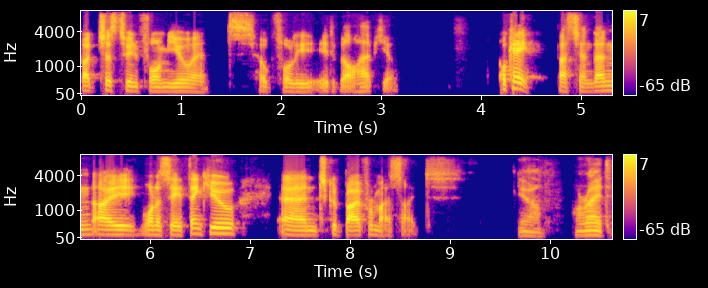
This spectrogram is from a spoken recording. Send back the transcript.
But just to inform you, and hopefully it will help you. Okay, Bastian, then I want to say thank you and goodbye from my side. Yeah, all right.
